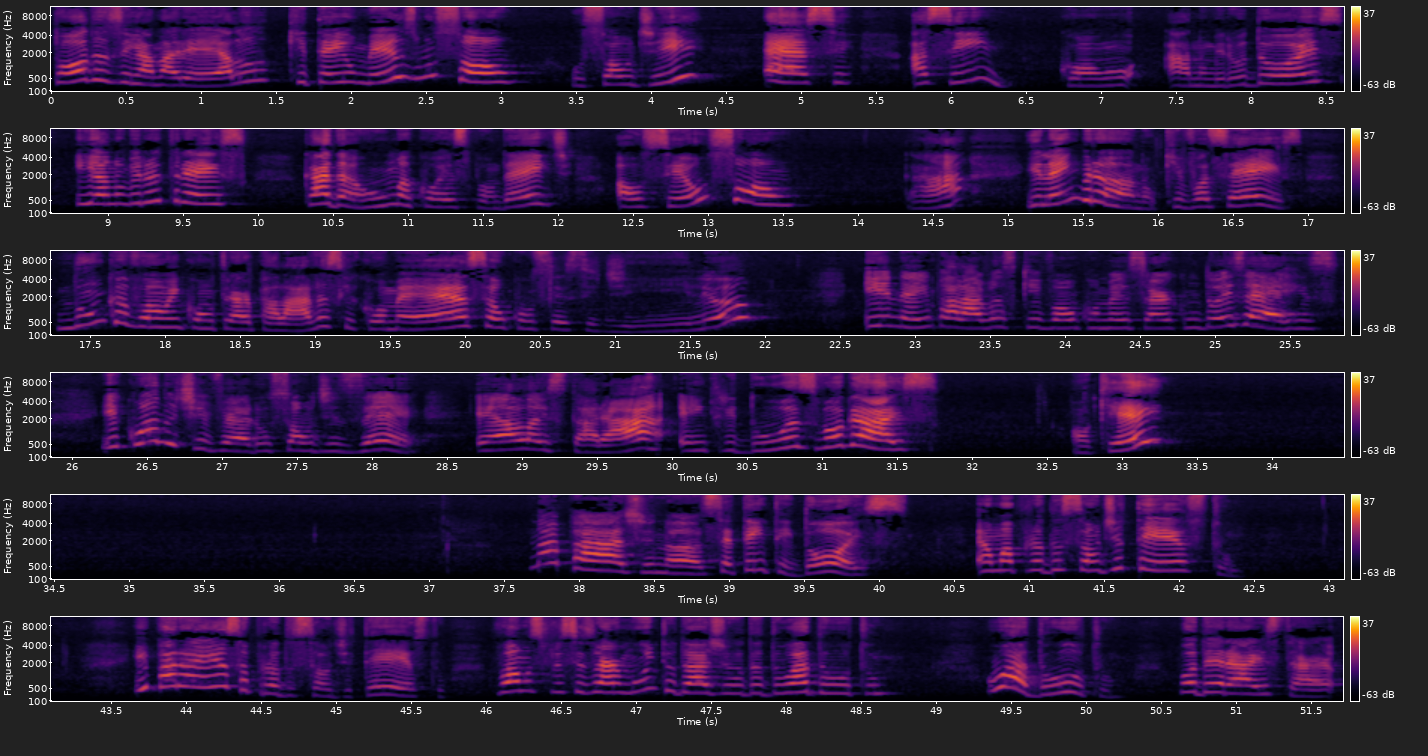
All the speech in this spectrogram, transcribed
todas em amarelo, que tem o mesmo som, o som de S. Assim como a número 2 e a número 3, cada uma correspondente ao seu som, tá? E lembrando que vocês nunca vão encontrar palavras que começam com C cedilha e nem palavras que vão começar com dois R's. E quando tiver o som de Z, ela estará entre duas vogais, ok? Na página 72, é uma produção de texto. E para essa produção de texto, vamos precisar muito da ajuda do adulto. O adulto poderá estar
